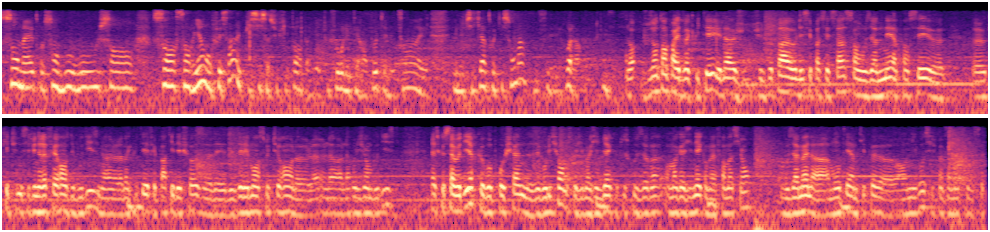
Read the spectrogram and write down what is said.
sans maître, sans gourou, sans, sans, rien, on fait ça, et puis si ça ne suffit pas, ben, il y a toujours les thérapeutes, les médecins et, les psychiatres qui sont là. Voilà. Alors, je vous entends parler de vacuité, et là, je, ne peux pas laisser passer ça sans vous amener à penser euh, euh, que c'est une référence du bouddhisme. La vacuité fait partie des choses, des, éléments structurant la, religion bouddhiste. Est-ce que ça veut dire que vos prochaines évolutions, parce que j'imagine bien que tout ce que vous avez emmagasiné comme information vous amène à monter un petit peu euh, en niveau, si je peux me permettre cette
